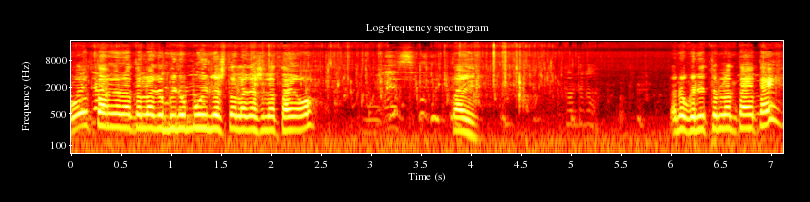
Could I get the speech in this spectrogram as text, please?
Putang na talaga binubuhinas talaga sila tayo oh. Tay. Ano ganito lang tayo tay?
